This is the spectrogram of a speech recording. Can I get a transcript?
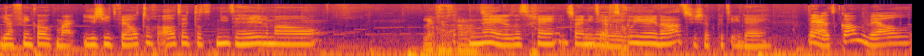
Ja, vind ik ook. Maar je ziet wel toch altijd dat het niet helemaal... Lekker gaat. Nee, dat het, geen, het zijn niet Nee. echt goede relaties, heb ik het idee. Nou ja, het kan wel.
